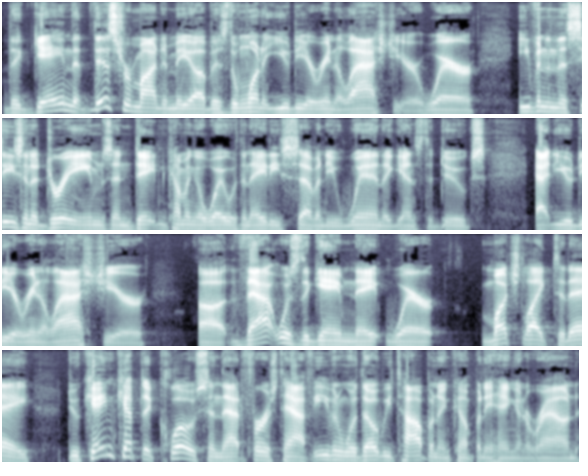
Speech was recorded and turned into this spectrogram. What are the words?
the game that this reminded me of is the one at UD Arena last year, where even in the season of dreams and Dayton coming away with an 80 70 win against the Dukes at UD Arena last year, uh, that was the game, Nate, where much like today, Duquesne kept it close in that first half, even with Obi Toppin and company hanging around.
